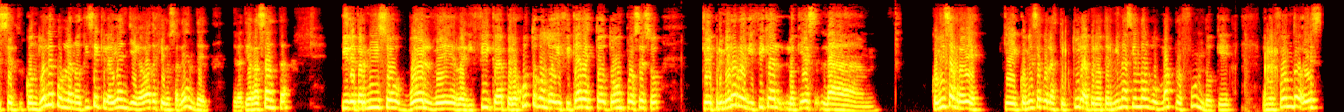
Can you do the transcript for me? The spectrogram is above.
se, conduele por la noticia que le habían llegado de Jerusalén, de, de la Tierra Santa, pide permiso, vuelve, reedifica, pero justo con reedificar esto, todo un proceso que primero reedifica lo que es la, comienza al revés, que comienza con la estructura, pero termina siendo algo más profundo, que en el fondo es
